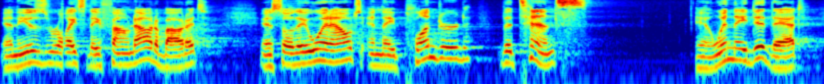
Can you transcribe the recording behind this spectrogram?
And the Israelites, they found out about it, and so they went out and they plundered the tents. And when they did that,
